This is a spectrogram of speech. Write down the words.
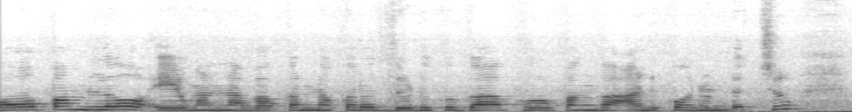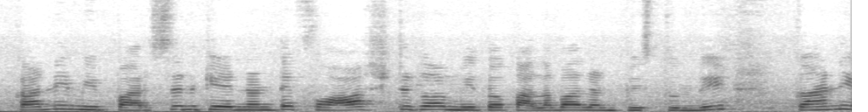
కోపంలో ఏమన్నా ఒకరినొకరు దుడుకుగా కోపంగా అనుకోని ఉండొచ్చు. కానీ మీ పర్సన్కి ఏంటంటే ఫాస్ట్గా మీతో కలవాలనిపిస్తుంది. కానీ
